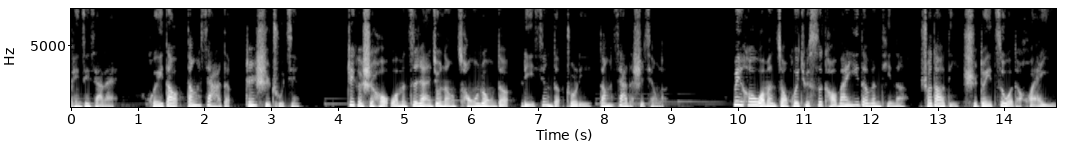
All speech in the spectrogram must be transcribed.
平静下来，回到当下的真实处境。这个时候，我们自然就能从容的、理性的处理当下的事情了。为何我们总会去思考万一的问题呢？说到底是对自我的怀疑。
